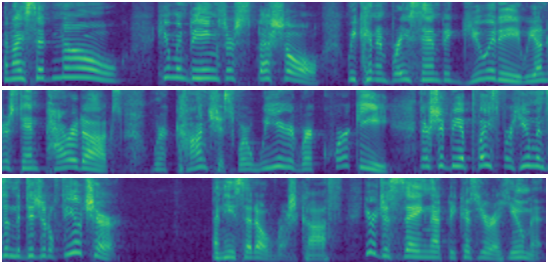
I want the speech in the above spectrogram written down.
And I said, No, Human beings are special. We can embrace ambiguity. We understand paradox. We're conscious. We're weird. We're quirky. There should be a place for humans in the digital future. And he said, Oh, Rushkoff, you're just saying that because you're a human.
